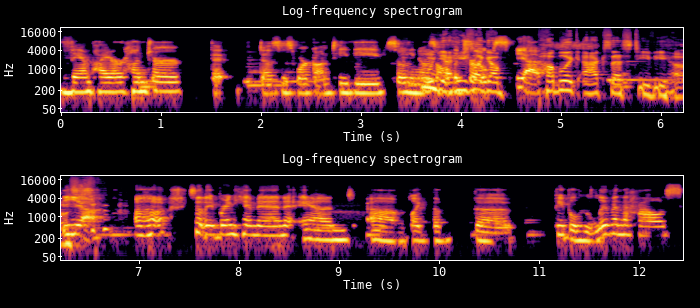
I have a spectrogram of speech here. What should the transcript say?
vampire hunter that does his work on TV, so he knows yeah, all the he's tropes. like a yeah. public access TV host. Yeah. Uh-huh. So they bring him in, and um, like the the people who live in the house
